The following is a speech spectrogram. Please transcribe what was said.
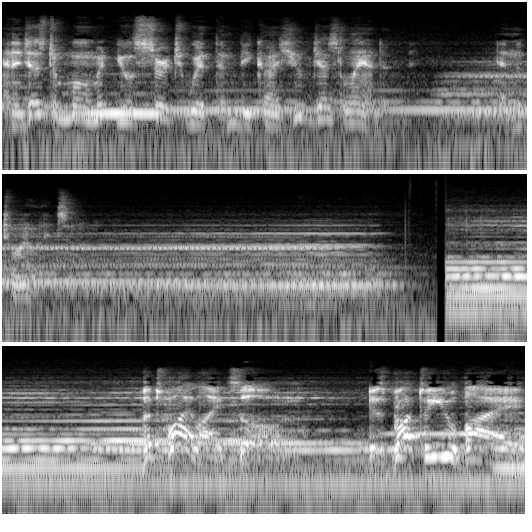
And in just a moment, you'll search with them because you've just landed in the Twilight Zone. The Twilight Zone is brought to you by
